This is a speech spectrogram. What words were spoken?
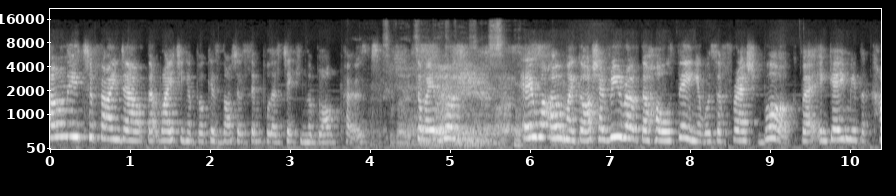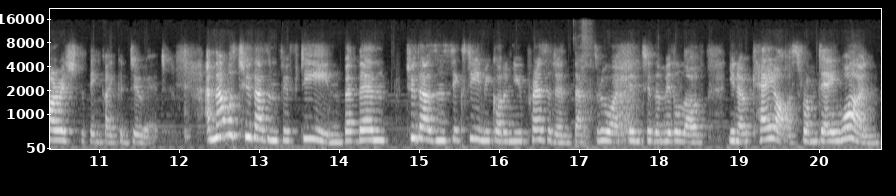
only to find out that writing a book is not as simple as taking the blog posts. So it was, it was, oh my gosh, I rewrote the whole thing. It was a fresh book, but it gave me the courage to think I could do it. And that was 2015. But then 2016, we got a new president that threw us into the middle of, you know, chaos from day one.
